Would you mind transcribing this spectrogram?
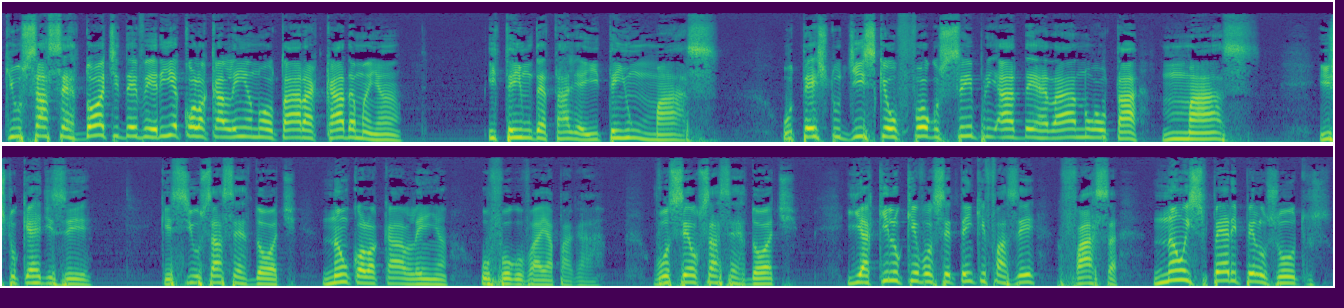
que o sacerdote deveria colocar lenha no altar a cada manhã. E tem um detalhe aí, tem um mas. O texto diz que o fogo sempre arderá no altar, mas isto quer dizer que se o sacerdote não colocar a lenha, o fogo vai apagar. Você é o sacerdote e aquilo que você tem que fazer, faça. Não espere pelos outros.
